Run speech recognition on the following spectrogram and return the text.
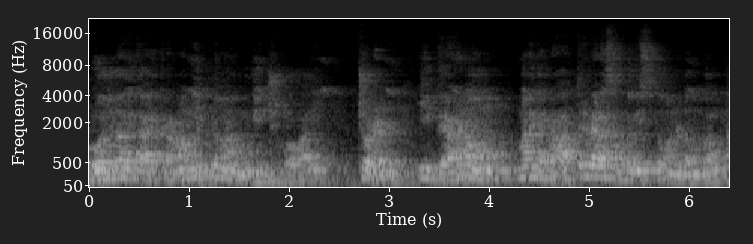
భోజనాది కార్యక్రమాన్ని ఎప్పుడు మనం ముగించుకోవాలి? చూడండి ఈ గ్రహణం మనకి రాత్రి వేళ సంభవిస్తూ ఉండడం వలన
